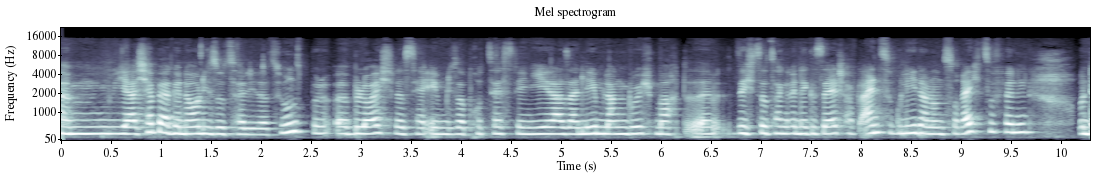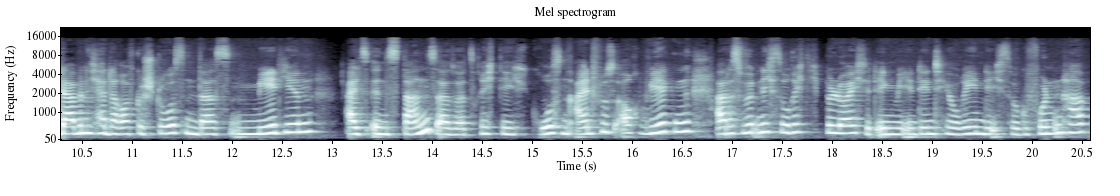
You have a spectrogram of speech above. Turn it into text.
Ähm, ja, ich habe ja genau die Sozialisationsbeleuchtet. Das ist ja eben dieser Prozess, den jeder sein Leben lang durchmacht, äh, sich sozusagen in der Gesellschaft einzugliedern und zurechtzufinden. Und da bin ich halt darauf gestoßen, dass Medien als Instanz, also als richtig großen Einfluss auch wirken. Aber das wird nicht so richtig beleuchtet irgendwie in den Theorien, die ich so gefunden habe.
